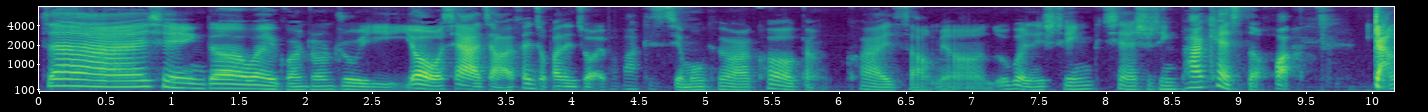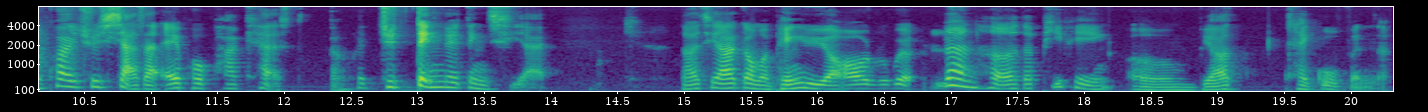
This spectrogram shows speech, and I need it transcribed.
再请各位观众注意，右下角 F 九八点九 Apple Podcast 节目 QR Code，赶快扫描。如果你听现在是听 Podcast 的话，赶快去下载 Apple Podcast，赶快去订阅订起来。而且要给我们评语哦，如果有任何的批评，嗯，不要太过分了，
